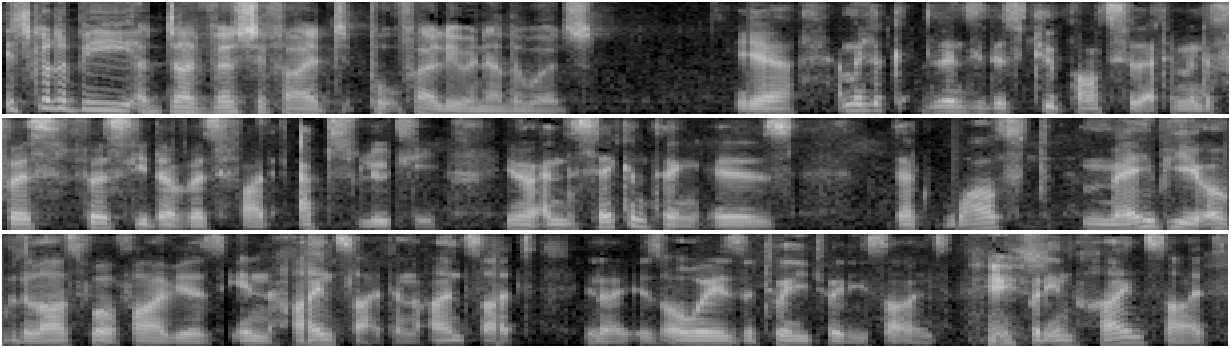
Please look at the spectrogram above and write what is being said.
It's got to be a diversified portfolio, in other words. Yeah, I mean, look, Lindsay. There's two parts to that. I mean, the first, firstly, diversified, absolutely. You know, and the second thing is that whilst maybe over the last four or five years, in hindsight, and hindsight, you know, is always a 2020 science. Yes. But in hindsight,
